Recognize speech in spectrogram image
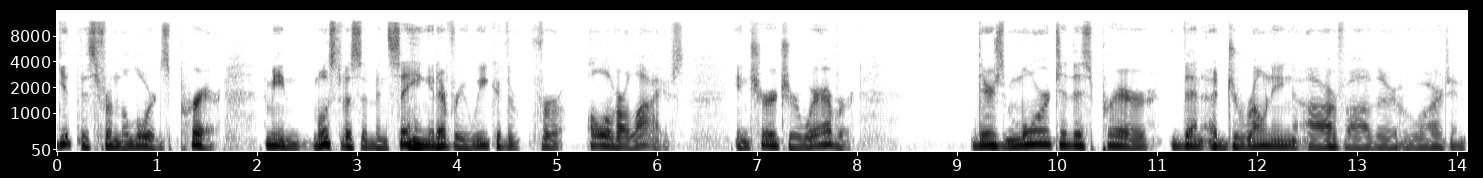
get this from the Lord's Prayer. I mean, most of us have been saying it every week for all of our lives in church or wherever. There's more to this prayer than a droning Our Father who art in.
